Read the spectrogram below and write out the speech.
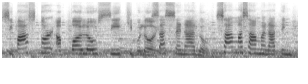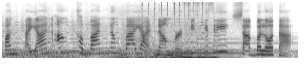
si Pastor Apollo C. Kibuloy sa Senado. Sama-sama nating bantayan ang kaban ng bayan. Number 53 sa balota.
